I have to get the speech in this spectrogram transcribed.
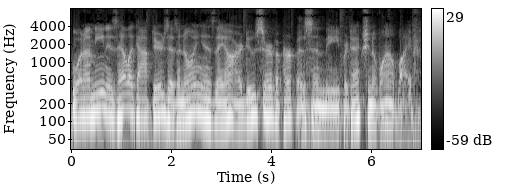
What I mean is, helicopters, as annoying as they are, do serve a purpose in the protection of wildlife.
